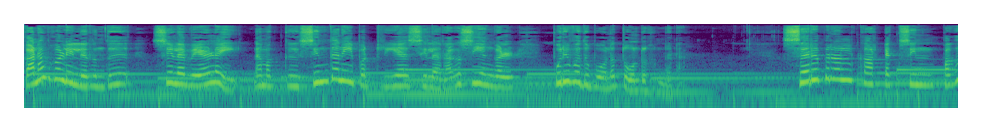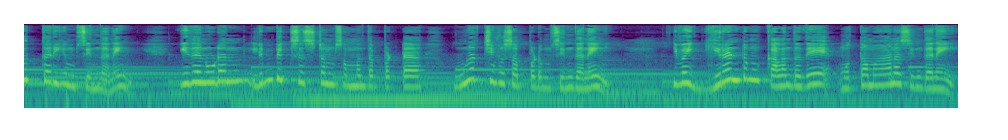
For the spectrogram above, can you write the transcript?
கனவுகளிலிருந்து சில வேளை நமக்கு சிந்தனை பற்றிய சில ரகசியங்கள் புரிவது போல தோன்றுகின்றன. செரிபிரல் கார்டெக்ஸின் பகுத்தறியும் சிந்தனை இதனுடன் லிம்பிக் சிஸ்டம் சம்பந்தப்பட்ட உணர்ச்சி வசப்படும் சிந்தனை இவை இரண்டும் கலந்ததே மொத்தமான சிந்தனை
